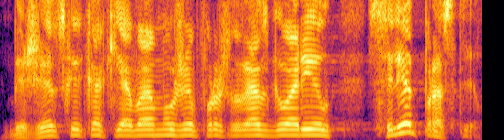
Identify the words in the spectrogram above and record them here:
Бежецкой, как я вам уже в прошлый раз говорил, след простыл.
